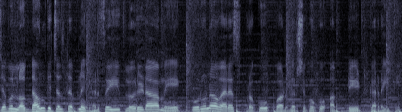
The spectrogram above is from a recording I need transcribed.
जब वो लॉकडाउन के चलते अपने घर से ही फ्लोरिडा में कोरोना वायरस प्रकोप पर दर्शकों को अपडेट कर रही थी।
